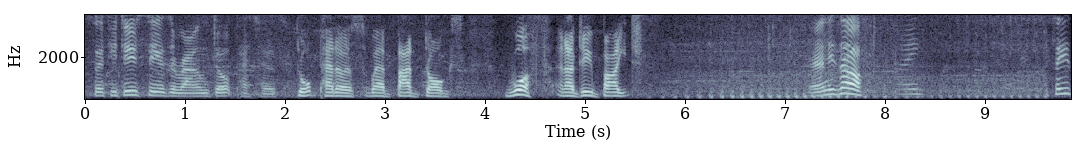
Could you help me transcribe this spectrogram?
So if you do see us around, don't pet us. Don't pet us, we're bad dogs. Woof, and I do bite. And he's off. Hi. See,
